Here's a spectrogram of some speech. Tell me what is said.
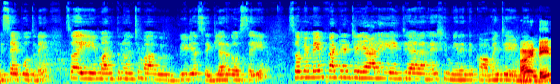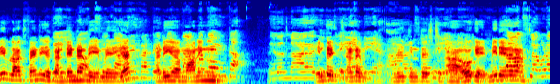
మిస్ అయిపోతున్నాయి. సో ఈ మంత్ నుంచి మా వీడియోస్ రెగ్యులర్గా వస్తాయి. సో మేము ఏం కంటెంట్ చేయాలి ఏం చేయాలి అనేసి మీరైతే కామెంట్ చేయండి. డైలీ బ్లాగ్స్ ఫ్రెండ్స్ కంటెంట్ అంటే ఏం లేదు అంటే మార్నింగ్ ఇంకా అంటే ఆ, మీకు. ఆ, okay. మీరు ఏదైనా- కూడా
